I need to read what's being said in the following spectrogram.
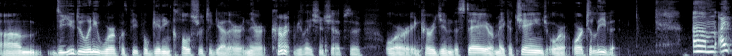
Um, do you do any work with people getting closer together in their current relationships, or, or encourage them to stay, or make a change, or or to leave it? Um, I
